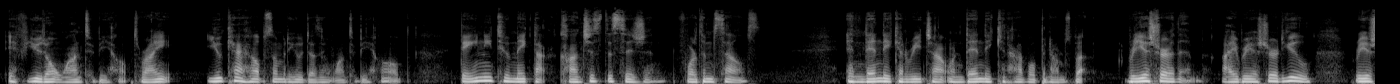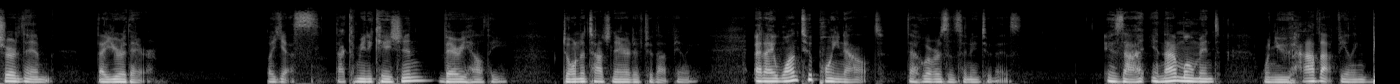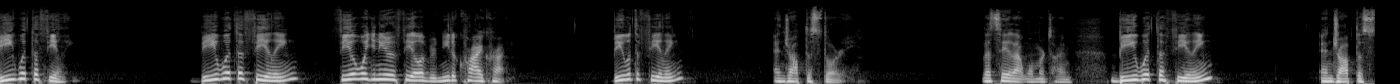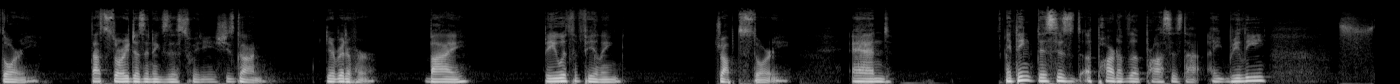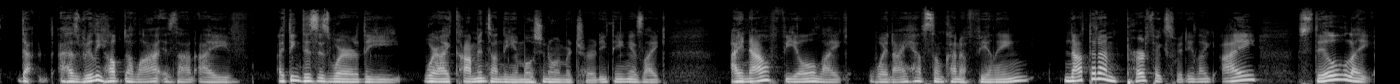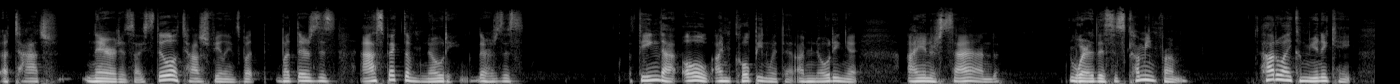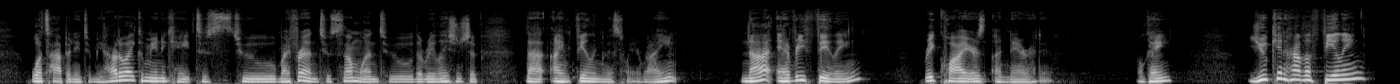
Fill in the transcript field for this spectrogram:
if you don't want to be helped, right? You can't help somebody who doesn't want to be helped. They need to make that conscious decision for themselves. and then they can reach out and then they can have open arms. But reassure them. I reassured you, reassure them that you're there. But yes, that communication, very healthy. Don't attach narrative to that feeling. And I want to point out that whoever's listening to this is that in that moment, when you have that feeling, be with the feeling. Be with the feeling. Feel what you need to feel. If you need to cry, cry. Be with the feeling and drop the story. Let's say that one more time. Be with the feeling and drop the story. That story doesn't exist, sweetie. She's gone. Get rid of her. Bye. Be with the feeling. Drop the story. And I think this is a part of the process that I really that has really helped a lot is that I've I think this is where the where I comment on the emotional immaturity thing is like I now feel like when I have some kind of feeling, not that I'm perfect, sweetie, like I still like attach narratives, I still attach feelings, but but there's this aspect of noting. There's this thing that oh, I'm coping with it. I'm noting it. I understand where this is coming from. How do I communicate what's happening to me? How do I communicate to to my friend, to someone, to the relationship that I'm feeling this way, right? Not every feeling requires a narrative. Okay? You can have a feeling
